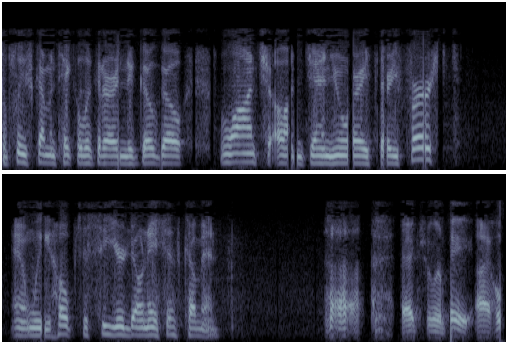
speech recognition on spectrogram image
So please come and take a look at our Indiegogo launch on January 31st, and we hope to see your donations come in. Excellent. Hey, I hope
